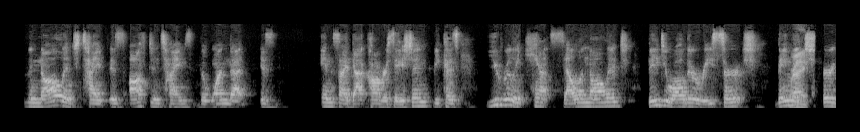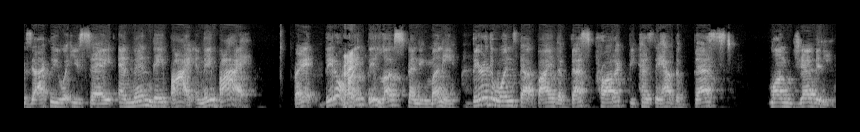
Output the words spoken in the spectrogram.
the knowledge type is oftentimes the one that is inside that conversation because you really can't sell a knowledge. They do all their research. They make right. sure exactly what you say, and then they buy, and they buy, right? They don't right. mind. They love spending money. They're the ones that buy the best product because they have the best longevity.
